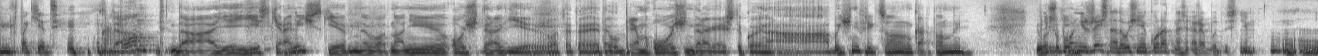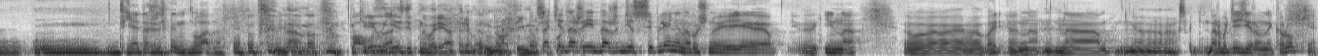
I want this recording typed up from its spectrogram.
пакет. Картон? Да, да, есть керамические, вот, но они очень дорогие. Вот это, это прям очень дорогая штуковина. А обычный фрикционный он картонный. Его, чтобы его не сжечь, надо очень аккуратно работать с ним. Я даже... Ну, ладно. Да. Кирилл ездит на вариаторе. Ну, вот, ему Кстати, даже, и даже диск сцепления на ручной э, и на, э, на, на, э, господи, на роботизированной коробке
